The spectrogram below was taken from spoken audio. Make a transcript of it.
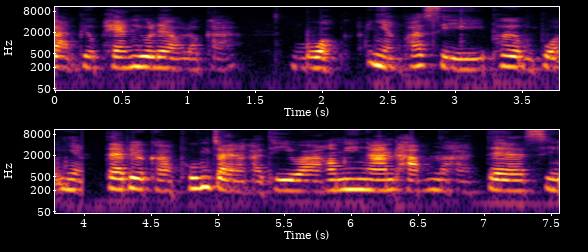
ร้านเปียวแพงอยู่แล้วแล้วก็บวกอย่างภาษีเพิ่มบวกอย่างแต่เปียวก็ภูมิใจนะคะที่ว่าเขามีงานทำนะคะ แต่สิ่ง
